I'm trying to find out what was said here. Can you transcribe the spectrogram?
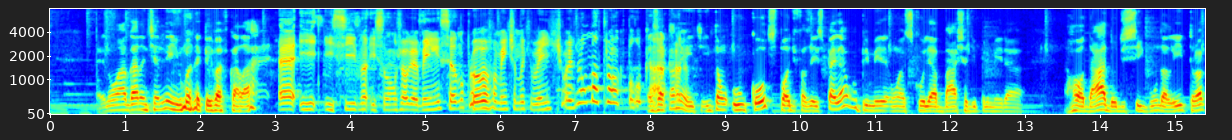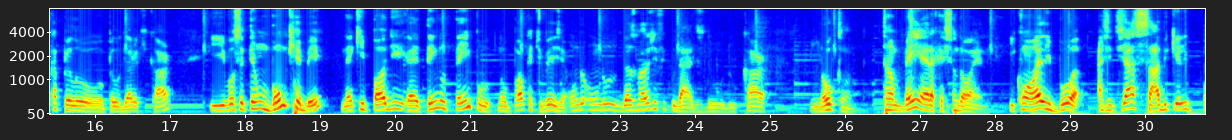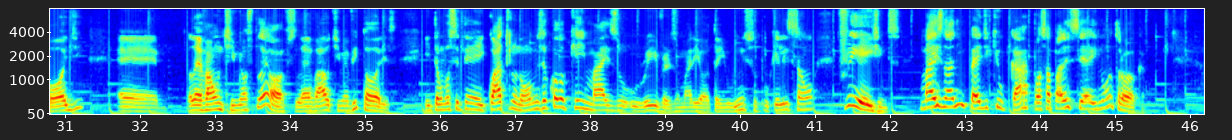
É, não há garantia nenhuma né, que ele vai ficar lá. É, e, e se, e se não jogar bem esse ano, provavelmente ano que vem a gente vai ver uma troca pelo cara. Exatamente. Cara. Então o Colts pode fazer isso, pegar uma, primeira, uma escolha baixa de primeira rodada ou de segunda ali, troca pelo, pelo Derek Carr. E você tem um bom QB né, que pode, é, tendo tempo no pocket, veja, um, do, um das maiores dificuldades do, do Carr em Oakland também era a questão da OL. E com a OL boa, a gente já sabe que ele pode é, levar um time aos playoffs, levar o time a vitórias. Então você tem aí quatro nomes, eu coloquei mais o, o Rivers, o Mariota e o Winston, porque eles são free agents. Mas nada impede que o Carr possa aparecer aí numa troca.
